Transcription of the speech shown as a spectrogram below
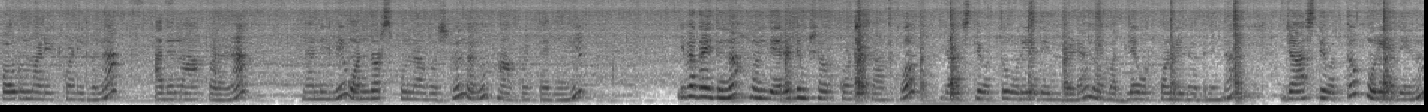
ಪೌಡ್ರ್ ಮಾಡಿ ಇಟ್ಕೊಂಡಿದ್ವಲ್ಲ ಅದನ್ನು ಹಾಕ್ಕೊಳ್ಳೋಣ ನಾನಿಲ್ಲಿ ಒಂದೂವರೆ ಸ್ಪೂನ್ ಆಗುವಷ್ಟು ನಾನು ಹಾಕ್ಕೊಳ್ತಾ ಇದ್ದೀನಿ. ಇವಾಗ ಇದನ್ನು ಒಂದು ಎರಡು ನಿಮಿಷ ಹುರ್ಕೊಂಡು ಸಾಕು. ಜಾಸ್ತಿ ಹೊತ್ತು ಉರಿಯೋದೇನು ಬೇಡ. ನಾವು ಮೊದಲೇ ಹುರ್ಕೊಂಡಿರೋದ್ರಿಂದ ಜಾಸ್ತಿ ಹೊತ್ತು ಉರಿಯೋದೇನು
